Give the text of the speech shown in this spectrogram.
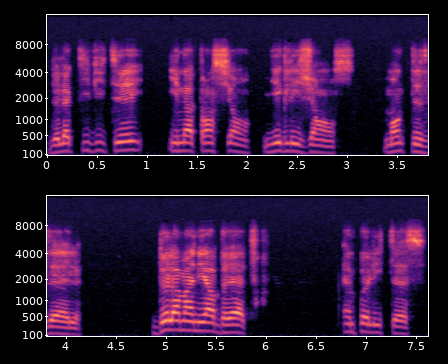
de l'activité, inattention, négligence, manque de zèle, de la manière d'être, impolitesse,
